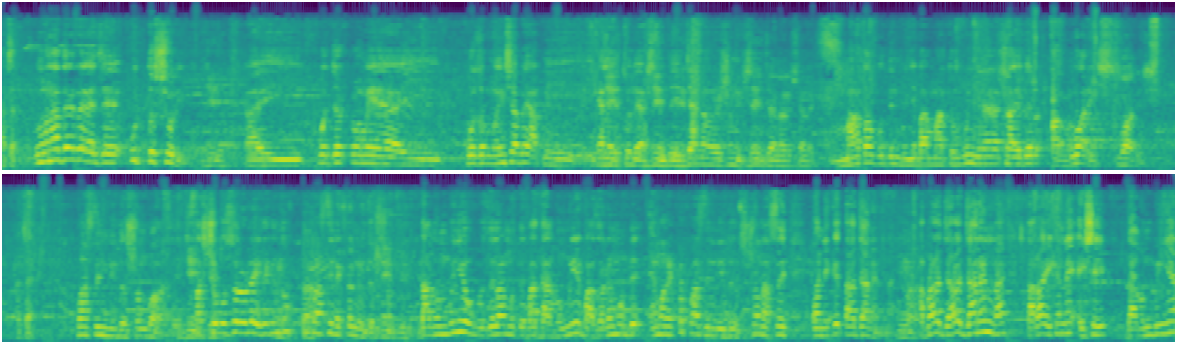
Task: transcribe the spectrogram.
আচ্ছা ওনাদের যে উত্তরসূরি এই পর্যায়ক্রমে এই প্রজন্ম হিসাবে আপনি এখানে চলে আসছেন যে জেনারেশন হিসেবে। জেনারেশনে মাহতাবুদ্দিন ভুঁইয়া বা মাতবুনিয়া সাহেবের ওয়ারিশ। ওয়ারিশ। আচ্ছা প্রাচীন নিদর্শন বলা যায়। পাঁচশো বছর হলে এটা কিন্তু প্রাচীন একটা নিদর্শন। দাগনভূঞা উপজেলার মধ্যে বা দাগনভূঞা বাজারের মধ্যে এমন একটা প্রাচীন নিদর্শন আছে অনেকে তা জানেন না। আপনারা যারা জানেন না তারা এখানে এসে দাগনভূঞা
